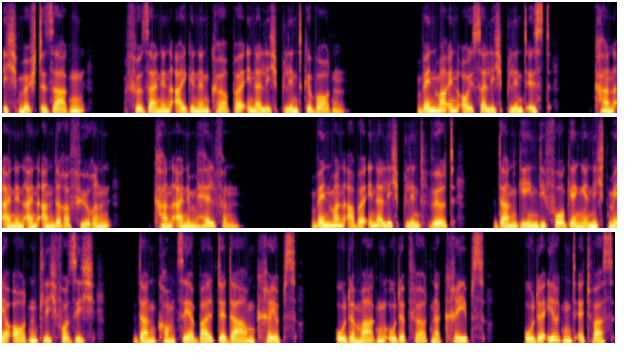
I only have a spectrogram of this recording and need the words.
ich möchte sagen, für seinen eigenen Körper innerlich blind geworden. Wenn man äußerlich blind ist, kann einen ein anderer führen, kann einem helfen. Wenn man aber innerlich blind wird, dann gehen die Vorgänge nicht mehr ordentlich vor sich, dann kommt sehr bald der Darmkrebs, oder Magen- oder Pförtnerkrebs, oder irgendetwas,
